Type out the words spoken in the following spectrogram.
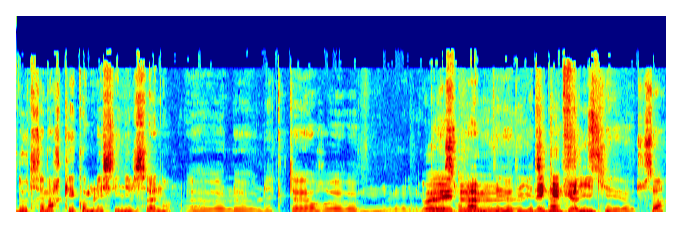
de très marqué comme Leslie Nielsen, euh, l'acteur ouais, son de âme des, des Y a-t-il un Naked Guns. flic et tout ça,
